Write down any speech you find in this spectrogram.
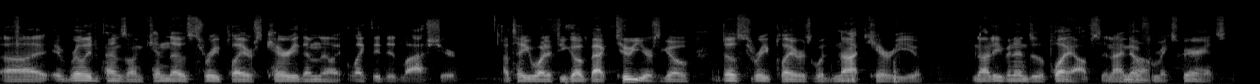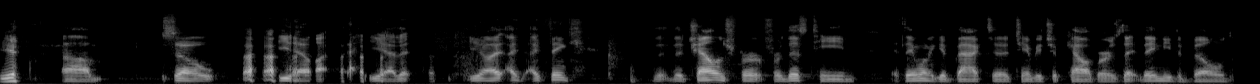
uh, it really depends on can those three players carry them like they did last year. I'll tell you what, if you go back two years ago, those three players would not carry you, not even into the playoffs. And I know no. from experience. Yeah. Um, so you know, yeah, that you know, I, I think the, the challenge for for this team, if they want to get back to championship caliber, is that they need to build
